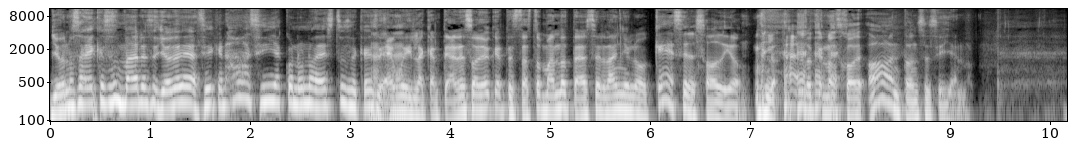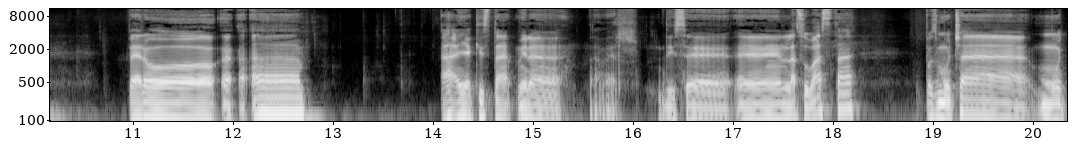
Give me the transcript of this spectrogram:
Yo no sabía que esas madres, yo de así que no, así ya con uno de estos, que, eh, güey, la cantidad de sodio que te estás tomando te va a hacer daño. Y luego, ¿qué es el sodio? Lo, "Ah, es lo que nos jode. Oh, entonces sí, ya no. Pero, ah, y aquí está. Mira, a ver, dice en la subasta, pues mucha, mu-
